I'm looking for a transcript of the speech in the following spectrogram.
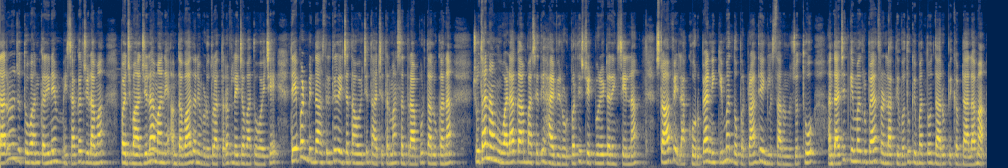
દારૂનો જથ્થો વહન કરીને મહીસાગર જિલ્લામાં, પંચમહાલ જિલ્લામાં અને અમદાવાદ અને વડોદરા તરફ લઈ જવાતો હોય છે. તે પણ બિંદાસ રીતે લઈ જતા હોય છે. તાજેતરમાં સંતરામપુર તાલુકાના ચોથાના મુવાડા ગામ પાસેથી હાઈવે રોડ પરથી સ્ટેટ મોનિટરિંગ સેલના સ્ટાફે લાખો રૂપિયાની કિંમતનો પરપ્રાંતે ઇંગ્લિશ દારૂનો જથ્થો, અંદાજિત કિંમત રૂપિયા ત્રણ લાખથી વધુ કિંમતનો દારૂ પિકઅપ ડાલામાં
